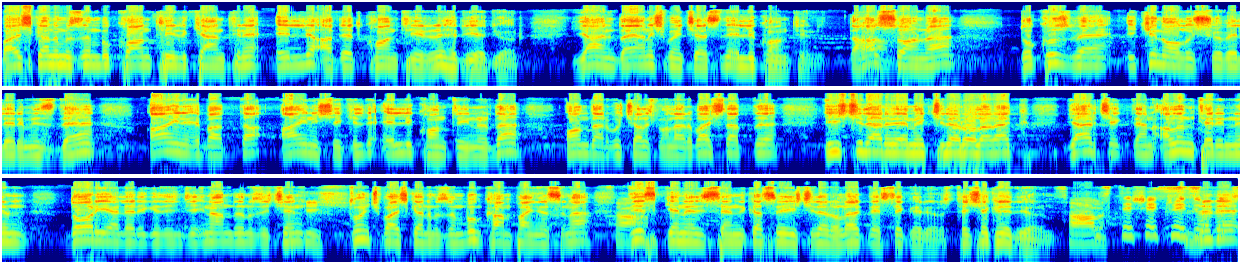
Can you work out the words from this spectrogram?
Başkanımızın bu kontir kentine 50 adet kontiri hediye ediyor. Yani dayanışma içerisinde 50 kontir. Daha sonra 9 ve 2 nolu şubelerimizde aynı ebatta aynı şekilde 50 konteynerde onlar bu çalışmaları başlattı. İşçiler ve emekçiler olarak gerçekten alın terinin doğru yerlere gidince inandığımız için Müthiş. Tunç Başkanımızın bu kampanyasına. Disk Genel İş Sendikası ve işçiler olarak destek veriyoruz. Teşekkür ediyorum. Sağ olun. Biz teşekkür Size ediyoruz. de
